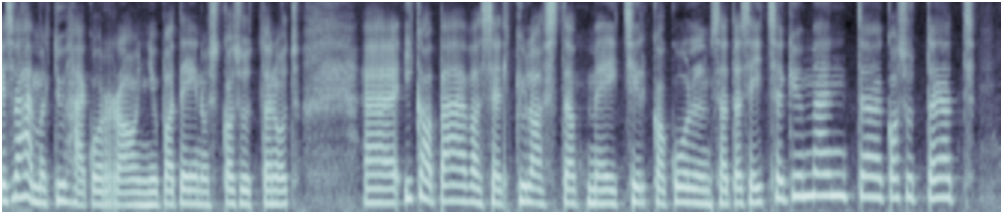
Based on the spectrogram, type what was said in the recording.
kes vähemalt ühe korra on juba teenust kasutanud. Äh, igapäevaselt külastab meid circa kolmsada seitsekümmend kasutajat Äh,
